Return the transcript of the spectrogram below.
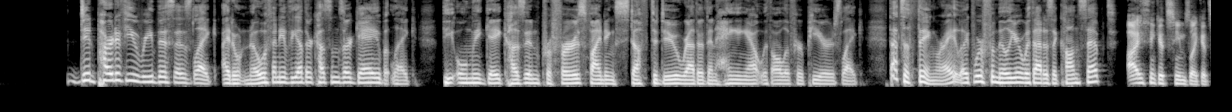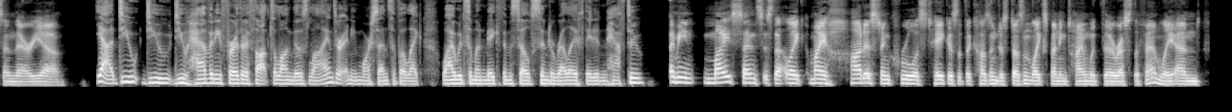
Did part of you read this as like, I don't know if any of the other cousins are gay, but like the only gay cousin prefers finding stuff to do rather than hanging out with all of her peers? Like, that's a thing, right? Like, we're familiar with that as a concept. I think it seems like it's in there, yeah. Yeah. Do you do you do you have any further thoughts along those lines, or any more sense of a like, why would someone make themselves Cinderella if they didn't have to? I mean, my sense is that like my hottest and cruelest take is that the cousin just doesn't like spending time with the rest of the family. And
